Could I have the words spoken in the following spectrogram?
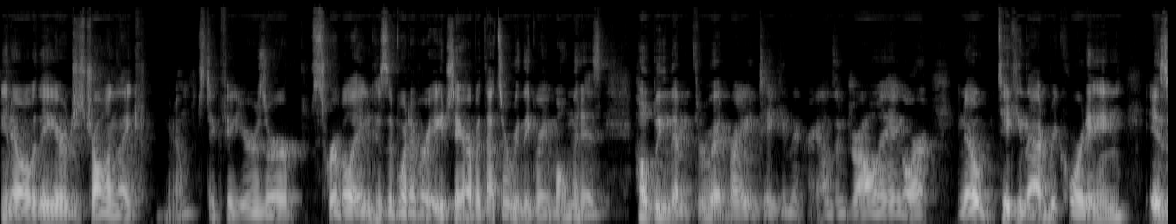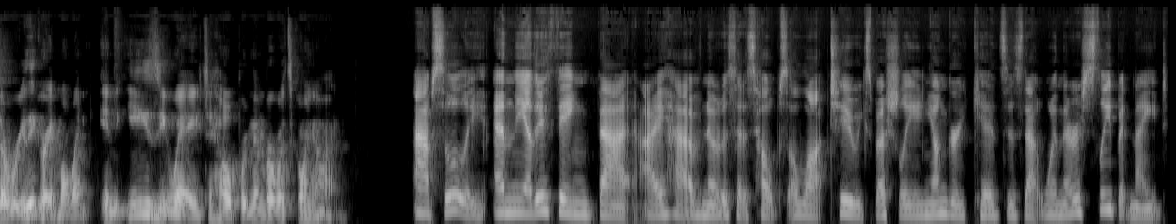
you know, they are just drawing like, you know, stick figures or scribbling because of whatever age they are, but that's a really great moment is helping them through it, right? Taking the crayons and drawing or, you know, taking that recording is a really great moment, an easy way to help remember what's going on. Absolutely. And the other thing that I have noticed that helps a lot too, especially in younger kids, is that when they're asleep at night,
